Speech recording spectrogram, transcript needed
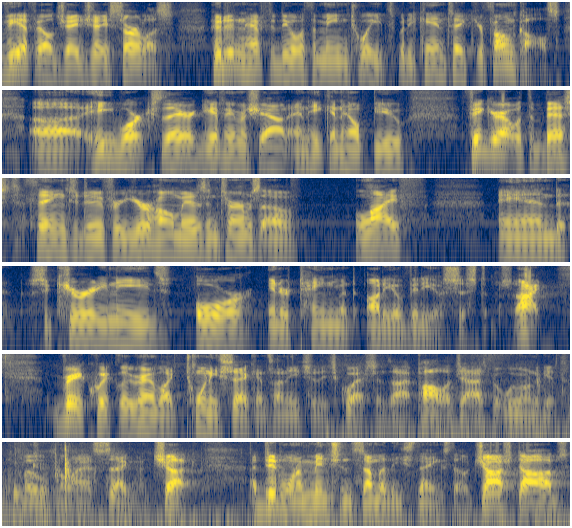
VFL JJ Surlis, who didn't have to deal with the mean tweets, but he can take your phone calls. Uh, he works there. Give him a shout, and he can help you figure out what the best thing to do for your home is in terms of life and security needs or entertainment audio video systems. All right. Very quickly, we're going to have like 20 seconds on each of these questions. I apologize, but we want to get to the vote in the last segment. Chuck, I did want to mention some of these things, though. Josh Dobbs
